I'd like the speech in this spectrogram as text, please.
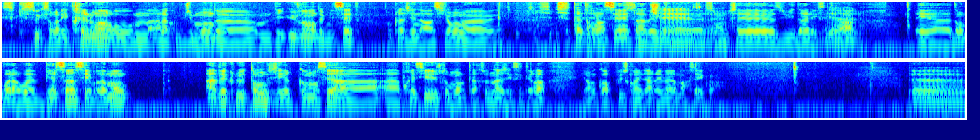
ceux qui sont allés très loin à la Coupe du Monde euh, des U20 en 2007, donc la génération 87 euh, avec Sanchez, Vidal etc. Et donc voilà ouais Bielsa c'est vraiment avec le temps que j'ai commencé à, apprécier justement le personnage, etc. Et encore plus quand il est arrivé à Marseille. Quoi. Euh,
